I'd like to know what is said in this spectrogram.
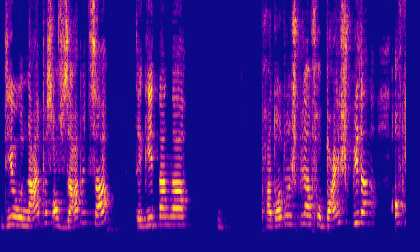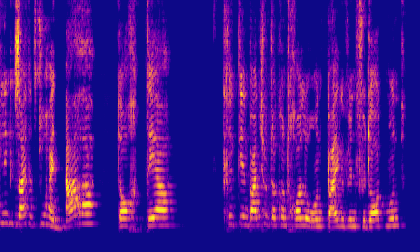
Diagonalpass auf Sabitzer. Der geht dann da ein paar Dortmund-Spieler vorbei, spielt dann auf die linke Seite zu Haidara. Doch der kriegt den Ball nicht unter Kontrolle und Ballgewinn für Dortmund,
